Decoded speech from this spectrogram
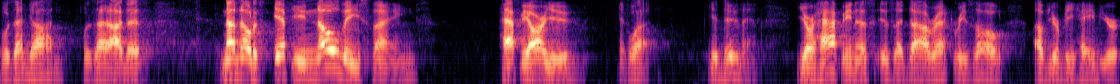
Was that God? Was that I did? Now, notice, if you know these things, happy are you if what? You do them. Your happiness is a direct result of your behavior,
